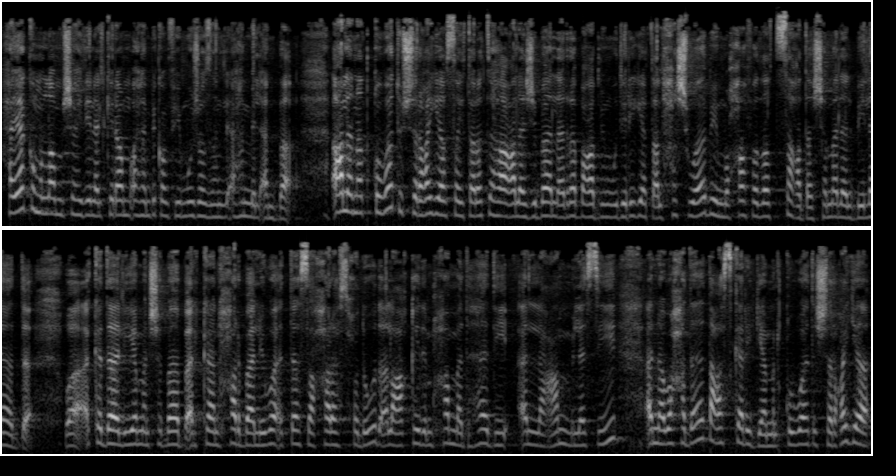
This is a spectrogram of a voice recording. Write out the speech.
حياكم الله مشاهدينا الكرام واهلا بكم في موجز لأهم الأنباء. أعلنت قوات الشرعية سيطرتها على جبال الربعه بمديرية الحشوة بمحافظة صعده شمال البلاد، وأكد ليمن شباب أركان حرب اللواء التاسع حرس حدود العقيد محمد هادي العملسي أن وحدات عسكرية من قوات الشرعية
